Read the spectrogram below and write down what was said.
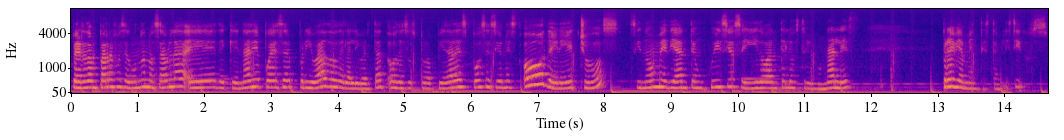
perdón, párrafo segundo nos habla eh, de que nadie puede ser privado de la libertad o de sus propiedades, posesiones o derechos, sino mediante un juicio seguido ante los tribunales previamente establecidos.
